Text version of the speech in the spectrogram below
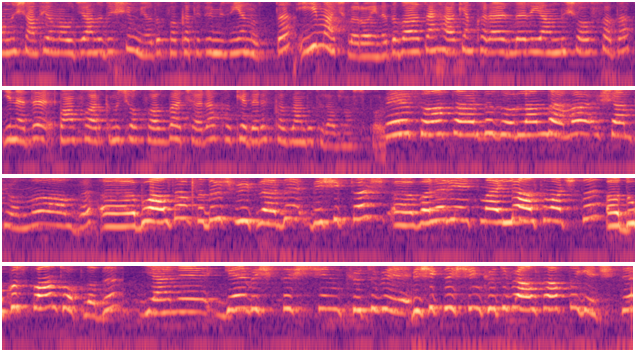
onun şampiyon olacağını düşünmüyorduk fakat hepimizi yanılttı. İyi maçlar oynadı. Bazen hakem kararları yanlış olsa da yine de puan farkını çok fazla açarak hak ederek kazandı Trabzonspor. Ve son haftalarda zorlandı ama şampiyonluğu aldı. Ee, bu 6 haftada 3 büyüklerde Beşiktaş, e, Valerian İsmail'li 6 maçta 9 puan topladı. Yani gene Beşiktaş için kötü bir Beşiktaş için kötü bir 6 hafta geçti.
